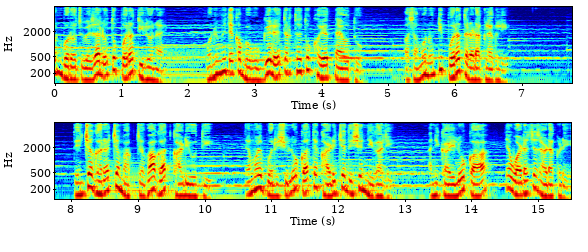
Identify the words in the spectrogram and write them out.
पण बरोच वेळ झालो तो परत इलो नाही म्हणून मी त्याका बघूक गेले तर थंय तो खयत नाही होतो. असं म्हणून ती परत रडाक लागली. त्यांच्या घराच्या मागच्या भागात खाडी होती. त्यामुळे बरीचशी लोक त्या खाडीच्या दिशेने निघाली आणि काही लोक त्या वडाच्या झाडाकडे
